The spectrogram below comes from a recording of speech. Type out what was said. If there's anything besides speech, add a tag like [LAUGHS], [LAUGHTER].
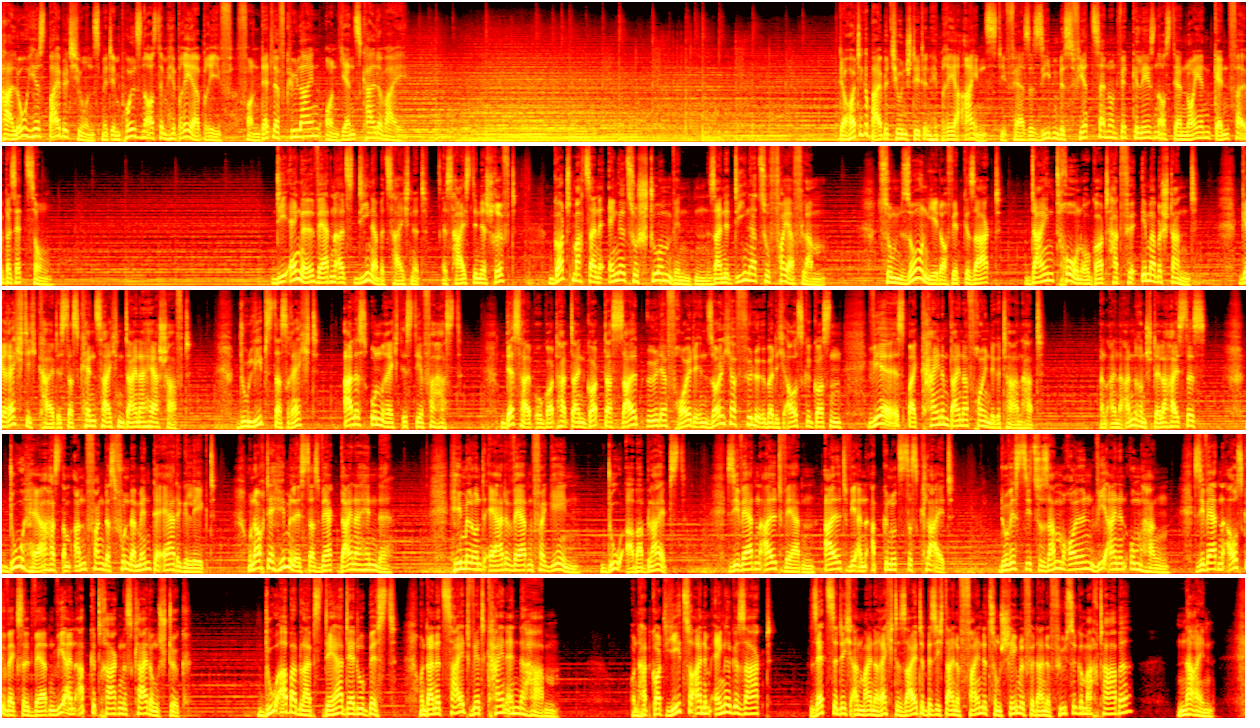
Hallo, hier ist Bibletunes mit Impulsen aus dem Hebräerbrief von Detlef Kühlein und Jens Kaldewey. Der heutige Bibletune steht in Hebräer 1, die Verse 7 bis 14 und wird gelesen aus der neuen Genfer Übersetzung. Die Engel werden als Diener bezeichnet. Es heißt in der Schrift, Gott macht seine Engel zu Sturmwinden, seine Diener zu Feuerflammen. Zum Sohn jedoch wird gesagt, Dein Thron, o oh Gott, hat für immer Bestand. Gerechtigkeit ist das Kennzeichen deiner Herrschaft. Du liebst das Recht, alles Unrecht ist dir verhasst. Deshalb, o oh Gott, hat dein Gott das Salböl der Freude in solcher Fülle über dich ausgegossen, wie er es bei keinem deiner Freunde getan hat. An einer anderen Stelle heißt es, Du, Herr, hast am Anfang das Fundament der Erde gelegt, und auch der Himmel ist das Werk deiner Hände. Himmel und Erde werden vergehen, du aber bleibst. Sie werden alt werden, alt wie ein abgenutztes Kleid. Du wirst sie zusammenrollen wie einen Umhang. Sie werden ausgewechselt werden wie ein abgetragenes Kleidungsstück. Du aber bleibst der, der du bist, und deine Zeit wird kein Ende haben. Und hat Gott je zu einem Engel gesagt, Setze dich an meine rechte Seite, bis ich deine Feinde zum Schemel für deine Füße gemacht habe? Nein,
